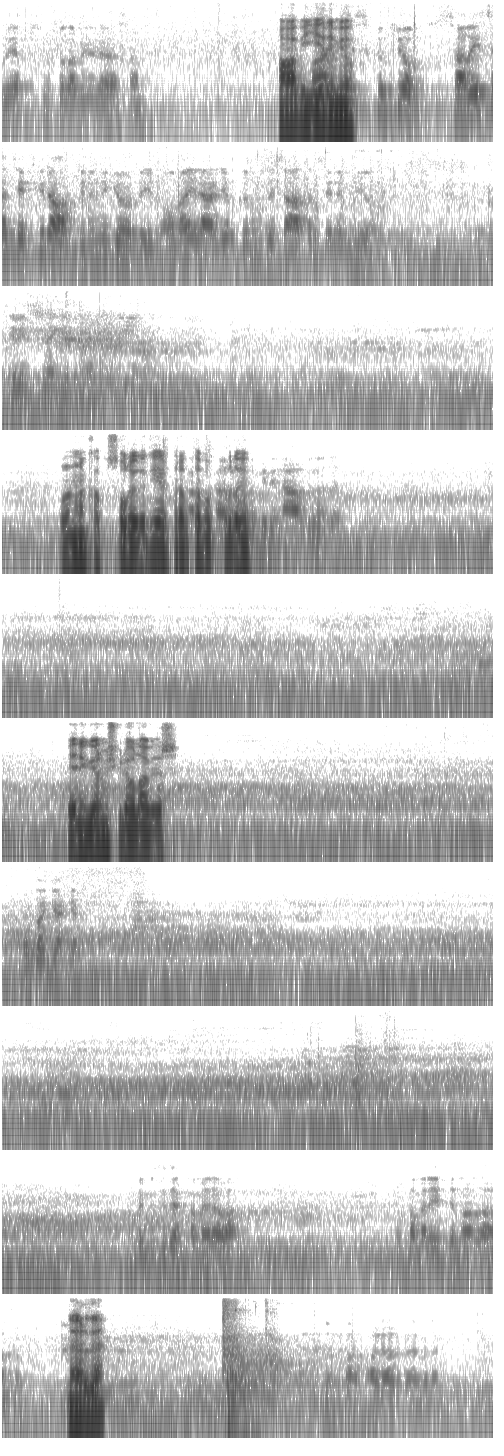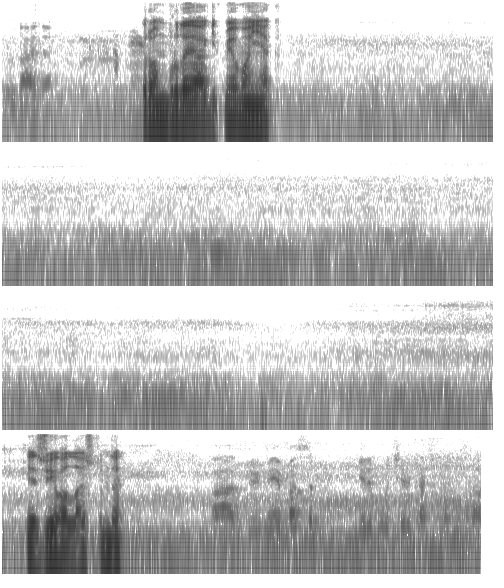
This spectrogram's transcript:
Buraya pusmuş olabilir Hasan. Abi yerim yok. Sıkıntı yok. Sarıysa tedbir al. Birini gördü. Ona ilerleyip kırmızıysa artık seni biliyor. Evin içine girdim ben. Buranın kapısı oluyordu diğer tarafta bak Sarı burada. oldu, Birini algıladı. Beni görmüş bile olabilir. Oradan gel gel. Önümüzde de kamera var. O kamerayı kırmam lazım. Nerede? Burada tam alarm vermeden. Şuradaydı. Drone burada ya gitmiyor manyak. Geziyor vallahi üstümde. Aa, düğmeye basıp geri bu içeri kaçmamız lazım.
